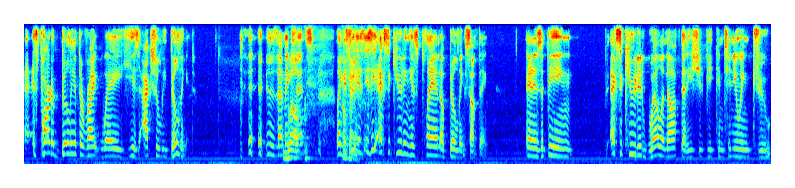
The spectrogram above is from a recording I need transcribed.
As part of building it the right way, he is actually building it. Does that make well, sense? Like, is, he, is, is he executing his plan of building something? And is it being executed well enough that he should be continuing to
